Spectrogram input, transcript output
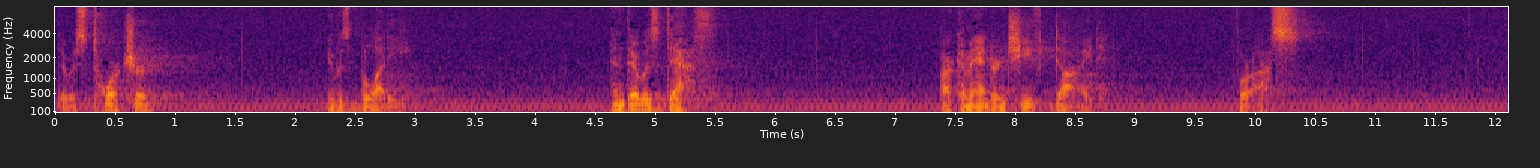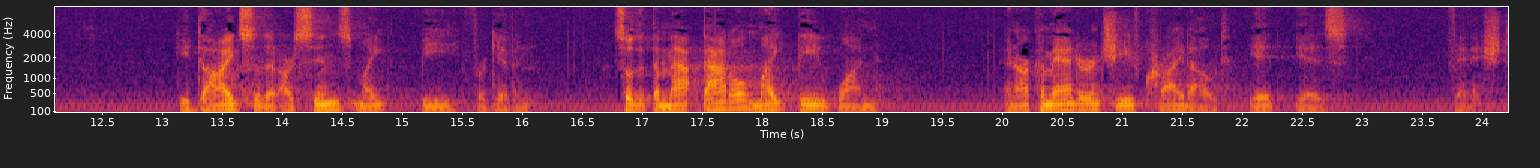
there was torture, it was bloody, and there was death. Our commander in chief died for us. He died so that our sins might be forgiven so that the battle might be won. And our commander in chief cried out, It is finished.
